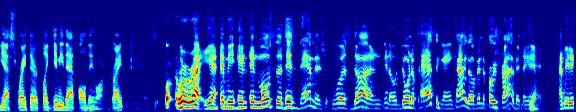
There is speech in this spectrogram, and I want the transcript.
yes, right there. Like, give me that all day long, right? We're right. Yeah. I mean, and, and most of his damage was done, you know, during the passing game, kind of in the first drive that they yeah. had. I mean, it,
